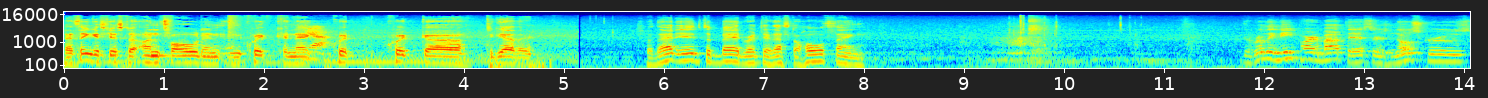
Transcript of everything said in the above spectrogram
I think it's just to unfold and, and quick connect, Yeah. quick, quick uh, together. So that is the bed right there. That's the whole thing. The really neat part about this, there's no screws.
